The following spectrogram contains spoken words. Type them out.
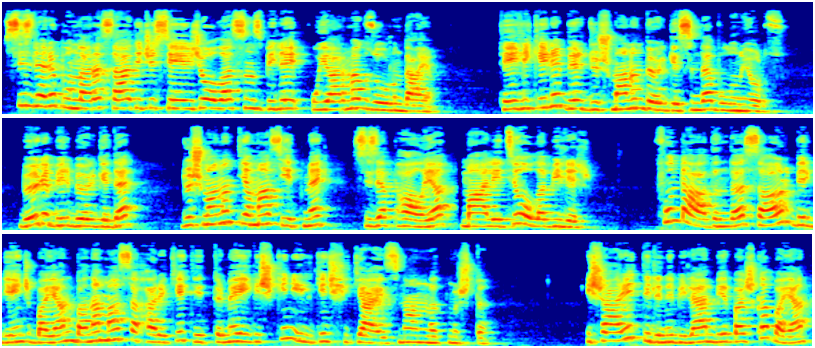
Sizlere bunlara sadece seyirci olasınız bile uyarmak zorundayım. Tehlikeli bir düşmanın bölgesinde bulunuyoruz. Böyle bir bölgede düşmanın temas etmek size pahalıya maliyeti olabilir. Funda adında sağır bir genç bayan bana masa hareket ettirmeye ilişkin ilginç hikayesini anlatmıştı. İşaret dilini bilen bir başka bayan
